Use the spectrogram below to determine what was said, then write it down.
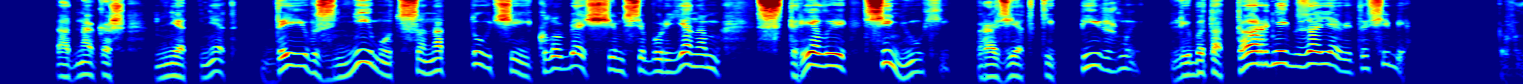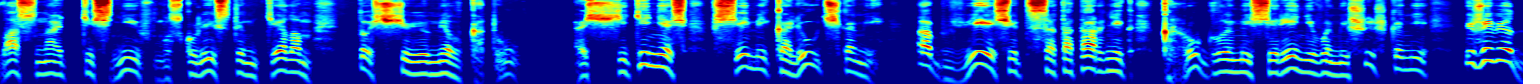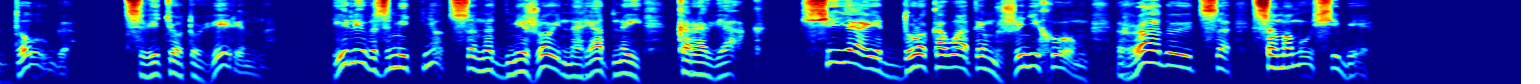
Однако ж нет-нет, да и взнимутся над тучей клубящимся бурьяном стрелы синюхи, розетки пижмы, либо татарник заявит о себе. Властно оттеснив мускулистым телом тощую мелкоту, ощетинясь всеми колючками, обвесится татарник круглыми сиреневыми шишками и живет долго, цветет уверенно, или взметнется над межой нарядный коровяк, сияет дураковатым женихом, радуется самому себе.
